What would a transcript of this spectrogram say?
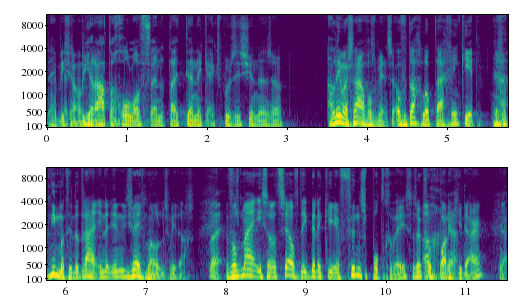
daar heb je zo'n Piratengolf en de Titanic Exposition en zo. alleen maar s'avonds mensen. Overdag loopt daar geen kip. Er Ja. gaat niemand in, de draai, in, de- in die zweefmolens middags. Nee. En volgens mij is dat hetzelfde. Ik ben een keer in Funspot geweest. Dat is ook zo'n parkje daar. Ja.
